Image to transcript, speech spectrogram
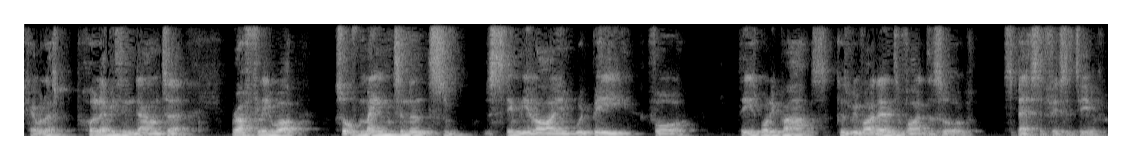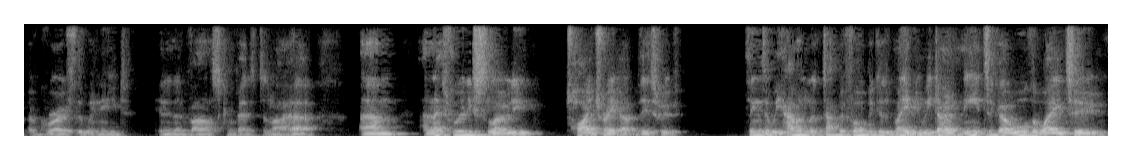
okay. Well, let's pull everything down to roughly what sort of maintenance stimuli would be for these body parts because we've identified the sort of specificity of, of, growth that we need in an advanced competitor like her. Um, and let's really slowly titrate up this with things that we haven't looked at before because maybe we don't need to go all the way to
